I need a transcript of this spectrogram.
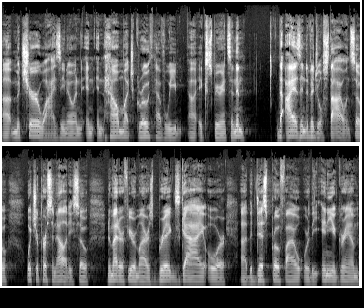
uh, mature wise, you know, and, and and how much growth have we uh, experienced? And then the I as individual style. And so, what's your personality? So, no matter if you're a Myers Briggs guy or uh, the DISC profile or the Enneagram,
